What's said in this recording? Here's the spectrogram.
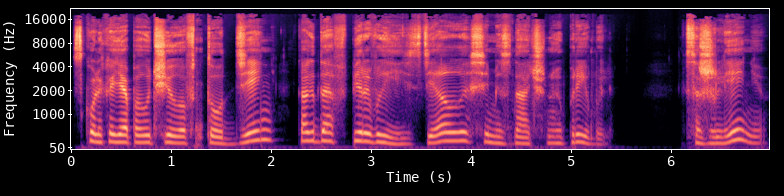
сколько я получила в тот день, когда впервые сделала семизначную прибыль. К сожалению,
